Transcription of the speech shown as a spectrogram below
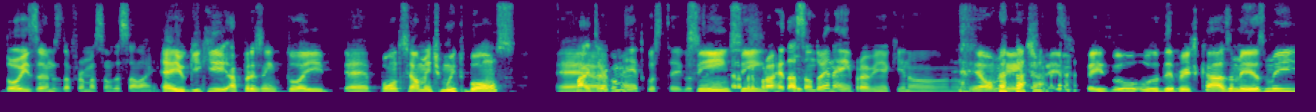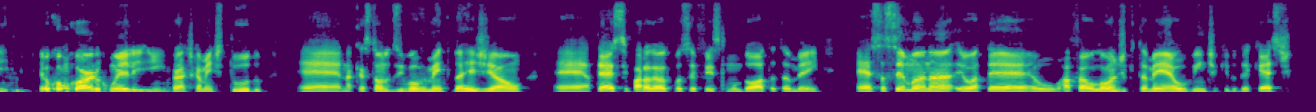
dois anos da formação dessa line. É, e o Geek apresentou aí é, pontos realmente muito bons. É... Baita argumento, gostei, gostei. Sim, Era sim. Pra a redação do Enem pra vir aqui no. no... Realmente, fez, fez o, o, dever de casa mesmo e eu concordo com ele em praticamente tudo. É, na questão do desenvolvimento da região, é, até esse paralelo que você fez com o Dota também. Essa semana eu até. O Rafael Londe, que também é ouvinte aqui do TheCast,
